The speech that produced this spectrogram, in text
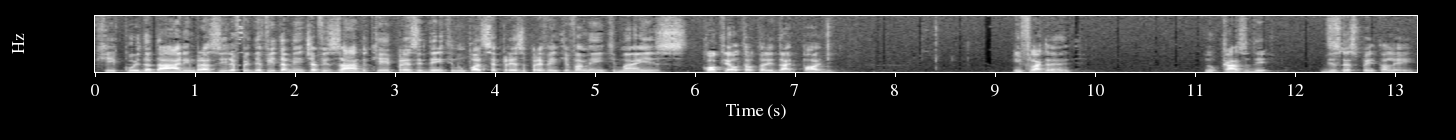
que cuida da área em Brasília foi devidamente avisado que presidente não pode ser preso preventivamente, mas qualquer outra autoridade pode. Em flagrante. No caso de desrespeito à lei.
